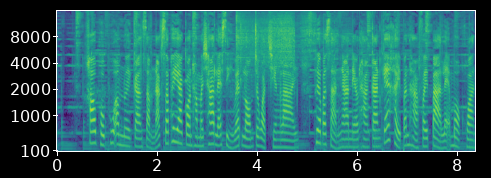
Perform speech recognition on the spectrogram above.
37 เข้าพบผู้อำนวยการสำนักทรัพยากรธรรมชาติและสิ่งแวดล้อมจังหวัดเชียงราย เพื่อประสานงานแนวทางการแก้ไขปัญหาไฟป่าและหมอกควัน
